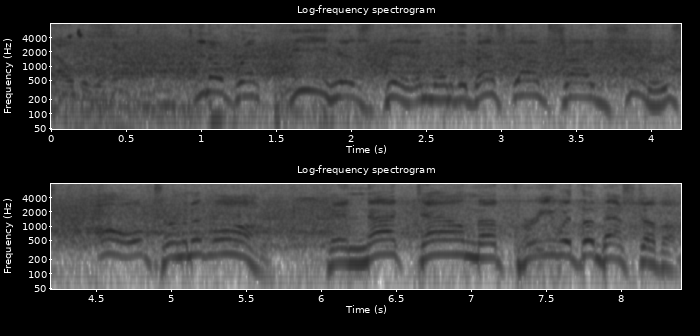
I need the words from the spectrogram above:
Calderon. You know, Brent, he has been one of the best outside shooters all tournament long. Can knock down the three with the best of them.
